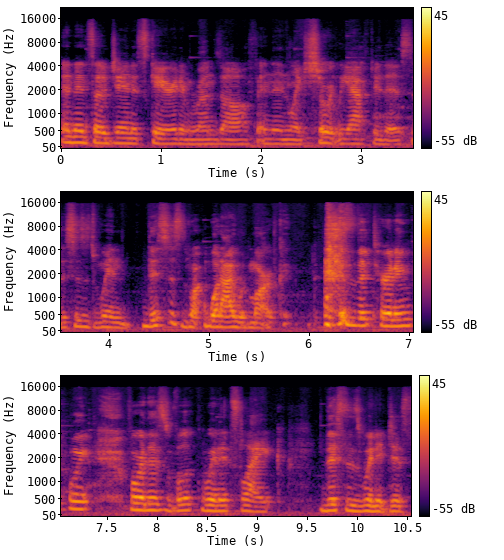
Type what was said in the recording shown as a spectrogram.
And then so Jen is scared and runs off. And then like shortly after this, this is when this is what I would mark as the turning point for this book when it's like this is when it just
